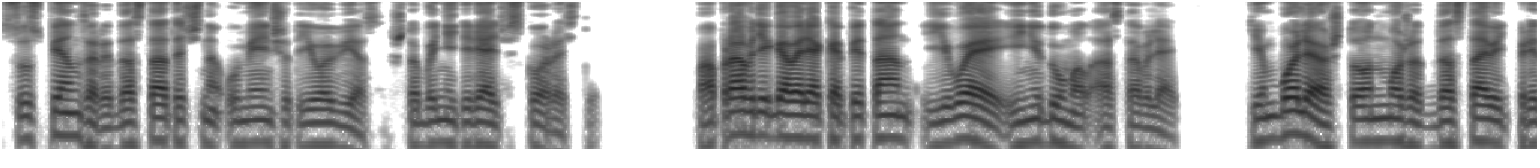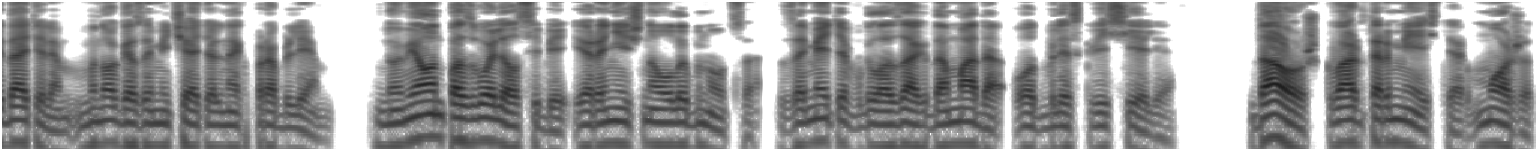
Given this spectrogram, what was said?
Суспензоры достаточно уменьшат его вес, чтобы не терять в скорости. По правде говоря, капитан его и не думал оставлять. Тем более, что он может доставить предателям много замечательных проблем. Но Мион позволил себе иронично улыбнуться, заметив в глазах Дамада отблеск веселья. «Да уж, квартермейстер, может.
